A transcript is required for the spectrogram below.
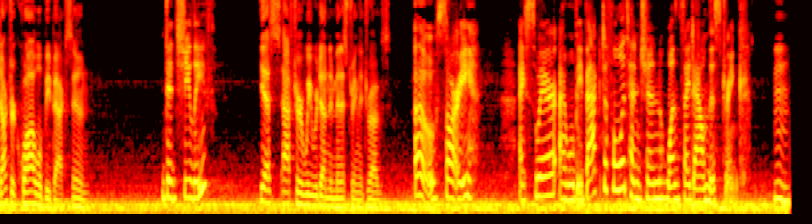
Dr. Croix will be back soon. Did she leave? Yes, after we were done administering the drugs. Oh, sorry. I swear I will be back to full attention once I down this drink. Hmm,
